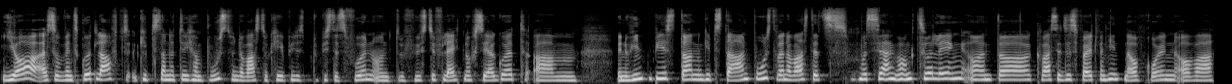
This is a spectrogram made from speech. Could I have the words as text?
Ja, also wenn es gut läuft, gibt es dann natürlich einen Boost, wenn du weißt, okay, du bist jetzt vorn und du fühlst dich vielleicht noch sehr gut. Ähm, wenn du hinten bist, dann gibt es da einen Boost, wenn du weißt, jetzt muss ich einen Gang zulegen und da äh, quasi das Feld von hinten aufrollen. Aber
